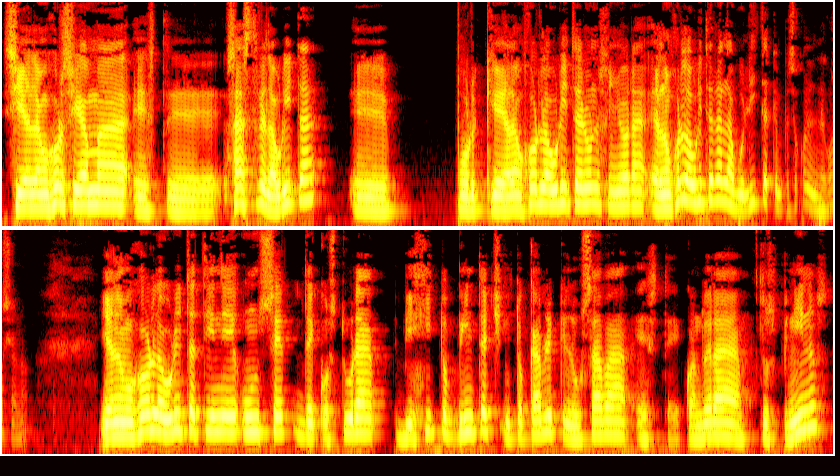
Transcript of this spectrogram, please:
Si a lo mejor se llama este Sastre Laurita, eh, porque a lo mejor Laurita era una señora, a lo mejor Laurita era la abuelita que empezó con el negocio, ¿no? Y a lo mejor Laurita tiene un set de costura viejito, vintage, intocable, que lo usaba este, cuando era sus pininos.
